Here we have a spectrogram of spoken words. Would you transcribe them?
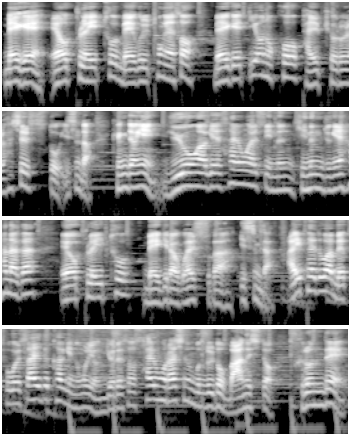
맥에 에어플레이 2 맥을 통해서 맥에 띄워놓고 발표를 하실 수도 있습니다. 굉장히 유용하게 사용할 수 있는 기능 중에 하나가 에어플레이 2 맥이라고 할 수가 있습니다. 아이패드와 맥북을 사이드카 기능을 연결해서 사용을 하시는 분들도 많으시죠. 그런데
